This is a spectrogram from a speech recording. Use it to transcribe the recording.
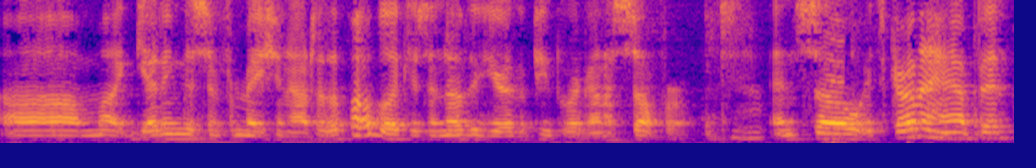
um, uh, getting this information out to the public is another year that people are going to suffer. And so it's going to happen,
